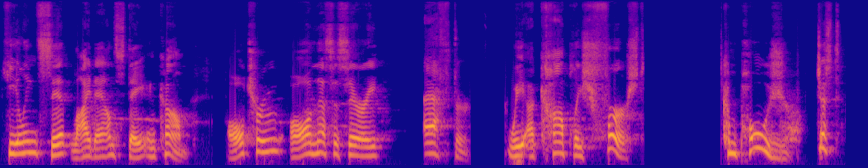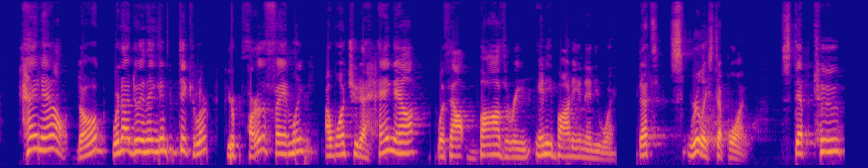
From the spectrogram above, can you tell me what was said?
heeling, sit, lie down, stay, and come. All true, all necessary after we accomplish first composure. Just hang out, dog. We're not doing anything in particular. You're part of the family. I want you to hang out without bothering anybody in any way. That's really step one. Step two,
